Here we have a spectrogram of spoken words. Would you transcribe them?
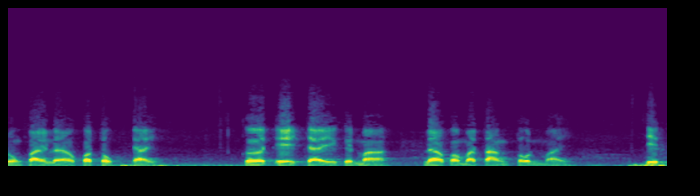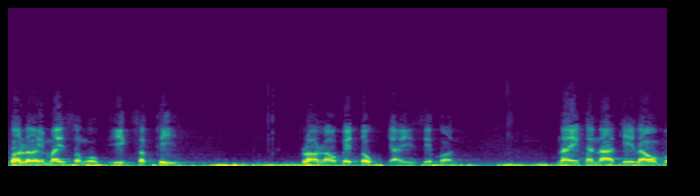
ลงไปแล้วก็ตกใจ เกิดเอะใจขึ้นมา แล้วก็มาตั้งต้นใหม่ จิตก็เลยไม่สงบอีกสักที เพราะเราไปตกใจเสียก่อน ในขณะที่เราบ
